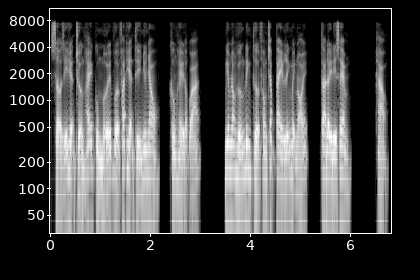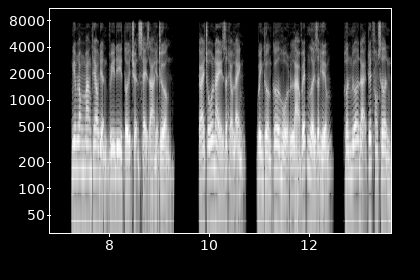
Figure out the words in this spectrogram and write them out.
sở dĩ hiện trường hãy cùng mới vừa phát hiện thì như nhau, không hề đ quá. Nghiêm long hướng đinh thừa phong chắp tay lĩnh mệnh nói, ta đây đi xem. Hảo. Nghiêm long mang theo điện vi đi tới chuyện xảy ra hiện trường. Cái chỗ này rất hẻo lánh, bình thường cơ hồ là vết người rất hiếm, hơn nữa đại tuyết phong sơn,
